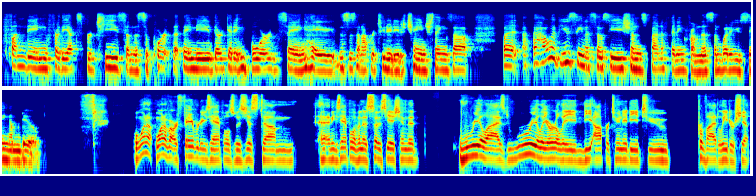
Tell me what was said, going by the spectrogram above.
funding for the expertise and the support that they need. They're getting boards saying, hey, this is an opportunity to change things up. But how have you seen associations benefiting from this and what are you seeing them do? Well, one of, one of our favorite examples was just um, an example of an association that realized really early the opportunity to provide leadership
